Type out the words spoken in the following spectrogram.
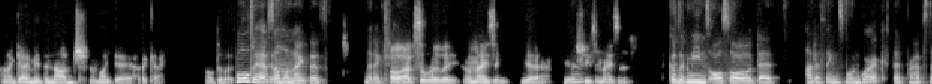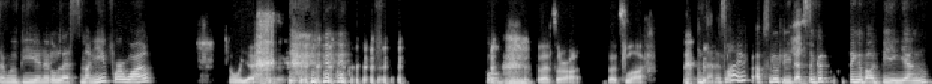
kind of gave me the nudge. I'm like, yeah, okay, I'll do it. Cool to have yeah. someone like this. That actually. Oh, absolutely, amazing. Yeah, yeah, she's amazing. Because yeah. it means also that other things won't work. That perhaps there will be a little less money for a while. Oh yeah. cool. That's all right. That's life. that is life. Absolutely. That's the good thing about being young.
